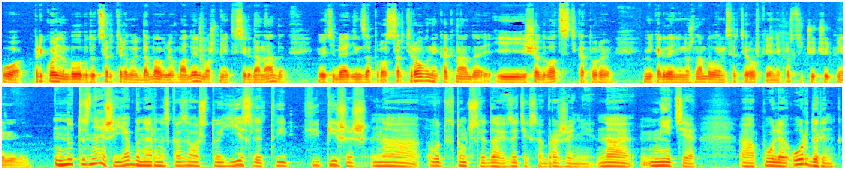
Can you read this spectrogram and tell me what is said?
о, прикольно было бы тут сортировать, добавлю в модель, может мне это всегда надо. И у тебя один запрос сортированный как надо, и еще 20, которые никогда не нужна была им сортировка, и они просто чуть-чуть медленнее. Ну, ты знаешь, я бы, наверное, сказал, что если ты пишешь на, вот в том числе, да, из этих соображений, на мете а, поле ордеринг,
